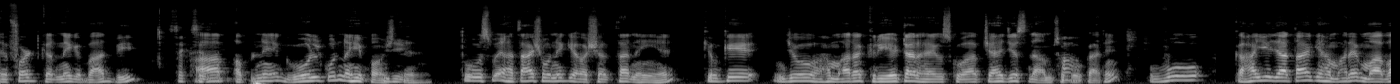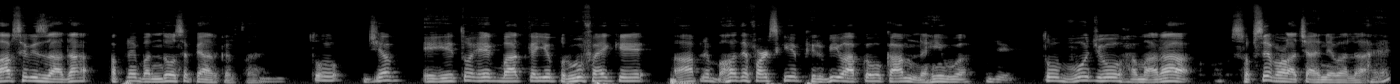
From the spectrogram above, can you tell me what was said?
एफर्ट करने के बाद भी आप अपने गोल को नहीं पहुँचते हैं। तो उसमें हताश होने की आवश्यकता नहीं है क्योंकि जो हमारा क्रिएटर है उसको आप चाहे जिस नाम से हाँ। पुकारें वो कहा यह जाता है कि हमारे माँ बाप से भी ज़्यादा अपने बंदों से प्यार करता है। तो जब ये तो एक बात का ये प्रूफ है कि आपने बहुत एफर्ट्स किए फिर भी आपका वो काम नहीं हुआ। जी। तो वो जो हमारा सबसे बड़ा चाहने वाला है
